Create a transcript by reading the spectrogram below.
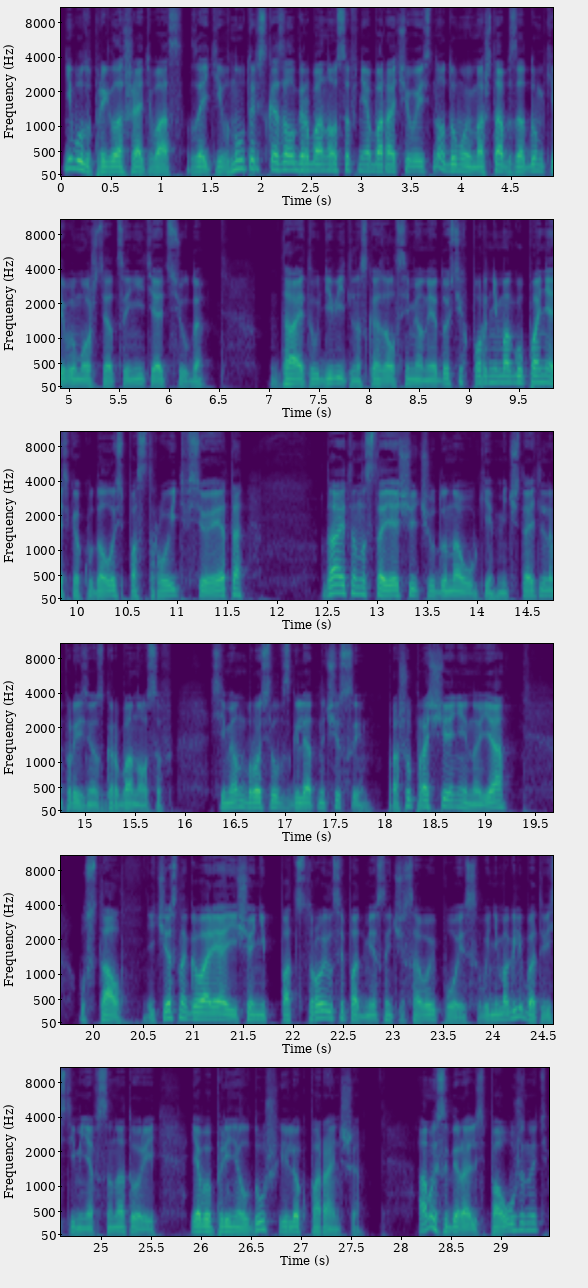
«Не буду приглашать вас зайти внутрь», — сказал Горбоносов, не оборачиваясь, «но, думаю, масштаб задумки вы можете оценить и отсюда». «Да, это удивительно», — сказал Семен. «Я до сих пор не могу понять, как удалось построить все это...» «Да, это настоящее чудо науки», — мечтательно произнес Горбоносов. Семен бросил взгляд на часы. «Прошу прощения, но я...» «Устал. И, честно говоря, еще не подстроился под местный часовой пояс. Вы не могли бы отвезти меня в санаторий? Я бы принял душ и лег пораньше». «А мы собирались поужинать.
